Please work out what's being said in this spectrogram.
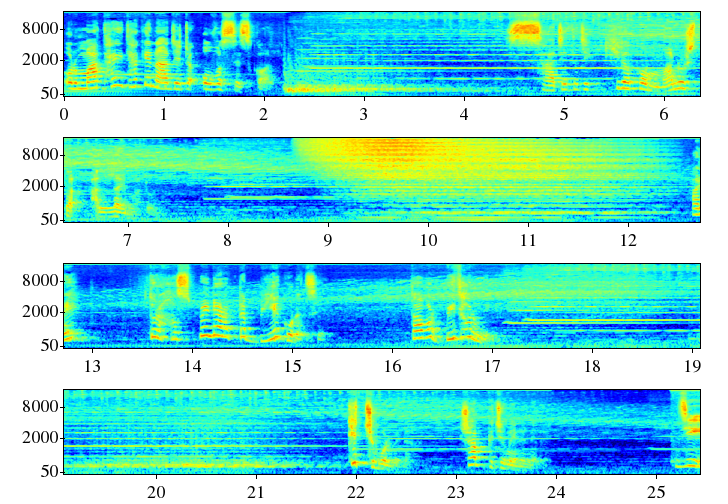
ওর মাথায় থাকে না যেটা ওভারসিস কল সাজেদা যে কীরকম মানুষ তা আল্লাহ মালুম। আরে, তোর হাজবেন্ড আর একটা বিয়ে করেছে। তা আবার বিধর্মী? কিচ্ছু বলবে না সব কিছু মেনে নেবে। জি,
